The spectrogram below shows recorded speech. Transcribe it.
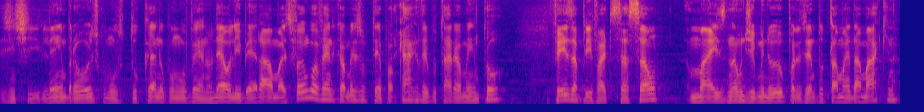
A gente lembra hoje como o Tucano como um governo neoliberal, mas foi um governo que ao mesmo tempo a carga tributária aumentou, fez a privatização, mas não diminuiu, por exemplo, o tamanho da máquina.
